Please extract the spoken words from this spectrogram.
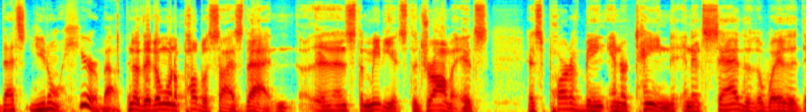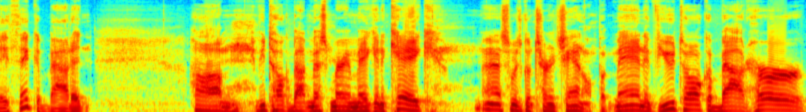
that's you don't hear about that. No, they don't want to publicize that. And it's the media, it's the drama, it's it's part of being entertained, and it's sad that the way that they think about it. Um, if you talk about Miss Mary making a cake, eh, somebody's going to turn the channel. But man, if you talk about her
